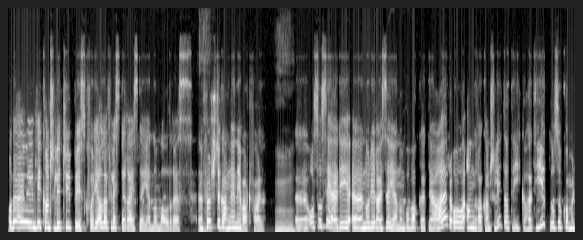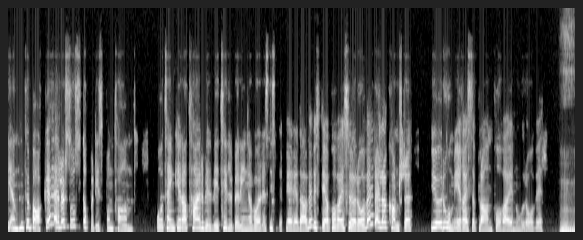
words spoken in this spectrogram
og det er jo egentlig kanskje litt typisk, for de aller fleste reiser gjennom Valdres. Eh, første gangen, i hvert fall. Mm. Uh, og så ser de uh, når de reiser gjennom hvor vakkert det er, og angrer kanskje litt at de ikke har tid. Og så kommer de enten tilbake, eller så stopper de spontant og tenker at her vil vi tilbringe våre siste feriedager hvis de er på vei sørover, eller kanskje gjøre rom i reiseplanen på vei nordover. Mm.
